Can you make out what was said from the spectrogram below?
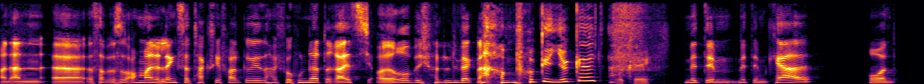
Und dann, äh, das ist auch meine längste Taxifahrt gewesen, habe ich für 130 Euro, bin ich von Lübeck nach Hamburg gejückelt Okay. mit dem, mit dem Kerl und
